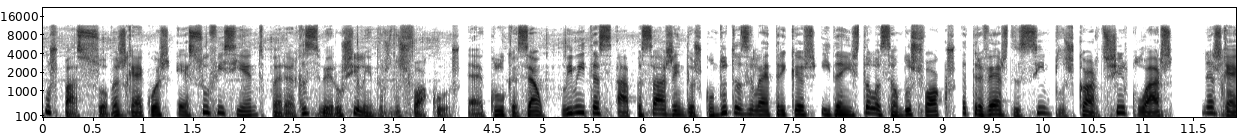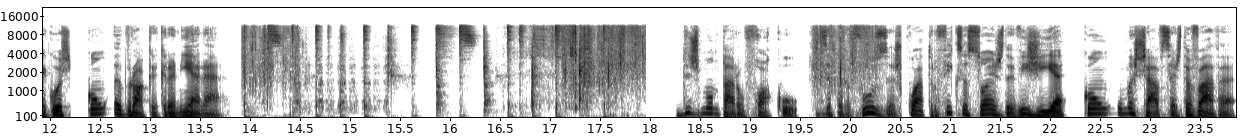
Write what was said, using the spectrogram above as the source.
o espaço sob as réguas é suficiente para receber os cilindros dos focos. A colocação limita-se à passagem das condutas elétricas e da instalação dos focos através de simples cortes circulares nas réguas com a broca craniana. Desmontar o foco. Desaparafusa as quatro fixações da vigia com uma chave sextavada.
